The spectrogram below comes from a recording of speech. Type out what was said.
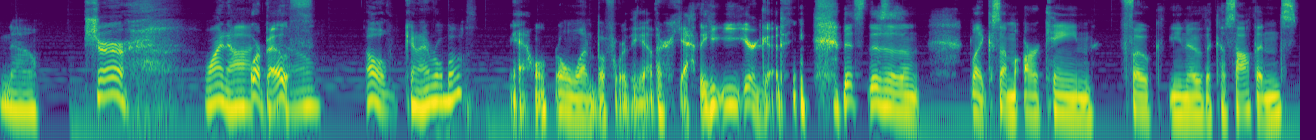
No. Sure. Why not? Or both. you know? Oh, can I roll both? Yeah, we'll roll one before the other. Yeah, you're good. this this isn't like some arcane folk. You know, the Kasathans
